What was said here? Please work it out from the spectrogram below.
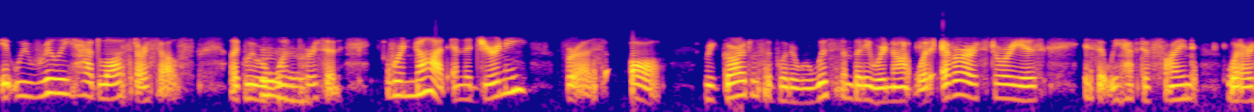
it we really had lost ourselves, like we were mm. one person. We're not, and the journey for us all regardless of whether we're with somebody we're not, whatever our story is, is that we have to find what our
